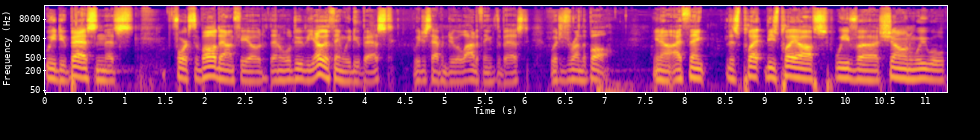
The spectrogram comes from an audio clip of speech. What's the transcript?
we do best, and that's force the ball downfield, then we'll do the other thing we do best. We just happen to do a lot of things the best, which is run the ball. You know, I think this play, these playoffs, we've uh, shown we will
